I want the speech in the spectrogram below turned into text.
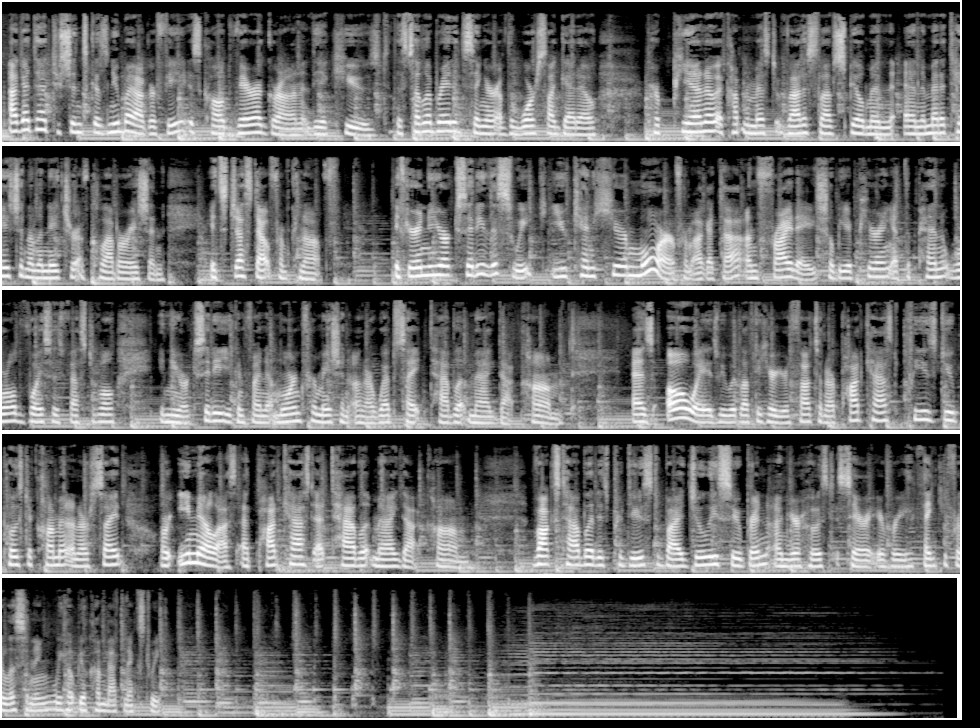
Agata Tuszyńska's new biography is called Vera Gran, The Accused, the celebrated singer of the Warsaw Ghetto, her piano accompanist Władysław Szpilman, and a meditation on the nature of collaboration. It's just out from Knopf. If you're in New York City this week, you can hear more from Agata on Friday. She'll be appearing at the PEN World Voices Festival in New York City. You can find out more information on our website, tabletmag.com. As always, we would love to hear your thoughts on our podcast. Please do post a comment on our site or email us at podcast at tabletmag.com. Vox Tablet is produced by Julie Subrin. I'm your host, Sarah Ivry. Thank you for listening. We hope you'll come back next week.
